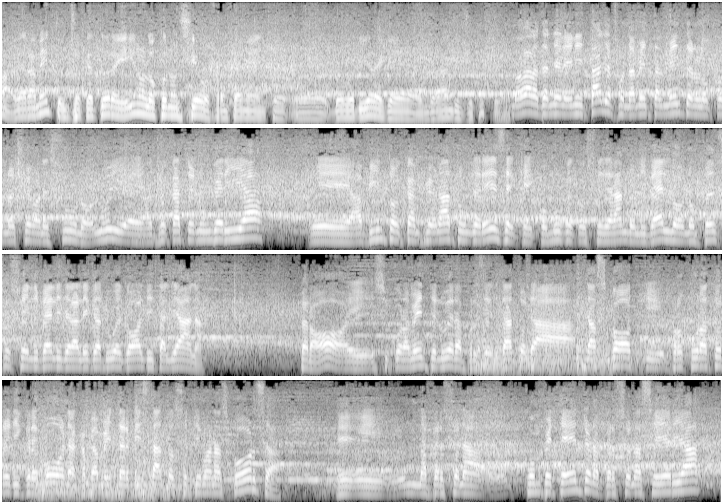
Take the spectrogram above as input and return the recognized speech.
ma veramente un giocatore che io non lo conoscevo francamente. Eh, devo dire che è un grande giocatore. Ma guarda Daniele in Italia fondamentalmente non lo conosceva nessuno. Lui è, ha giocato in Ungheria e ha vinto il campionato ungherese che comunque considerando il livello non penso sia ai livelli della Lega 2 Gold italiana. Però eh, sicuramente lui è rappresentato da, da, Scotti, procuratore di Cremona che abbiamo intervistato settimana scorsa, e, e una persona competente, una persona seria,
